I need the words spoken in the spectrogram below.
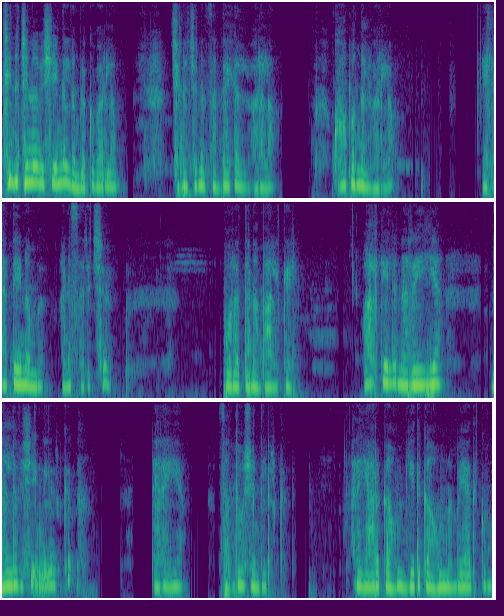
சின்ன சின்ன விஷயங்கள் நம்மளுக்கு வரலாம். சின்ன சின்ன சண்டைகள் வரலாம். கோபங்கள் வரலாம். எல்லாத்தையும் நம்ம அனுசரித்து போகிறதான வாழ்க்கை. வாழ்க்கையில் நிறைய நல்ல விஷயங்கள் இருக்குது நிறைய சந்தோஷங்கள் இருக்குது அதை யாருக்காகவும் எதுக்காகவும் நம்ம எதுக்கும்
